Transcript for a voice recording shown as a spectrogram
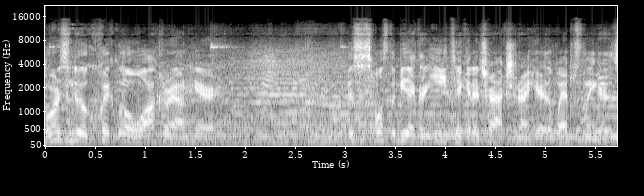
we're just gonna do a quick little walk around here. This is supposed to be like their e-ticket attraction right here, the web slingers.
